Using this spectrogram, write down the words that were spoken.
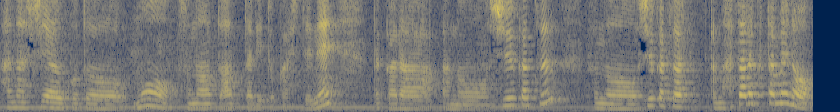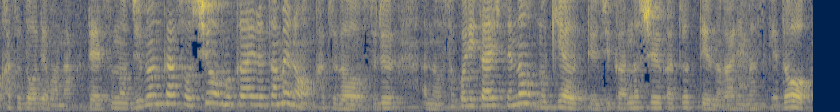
話し合うこともその後あったりとかしてね。だからあの就活？その就活はあの働くための活動ではなくてその自分がそう死を迎えるための活動をするあのそこに対しての向き合うっていう時間の就活っていうのがありますけど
